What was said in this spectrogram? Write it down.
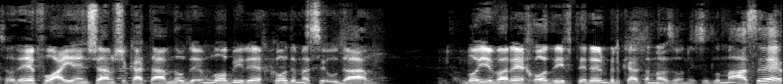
So therefore, ayin sham shekatavnu de'im lo birech kodem ha'seuda. לא יברך עוד ויפטרן ברכת המזון. He says, למעשה,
